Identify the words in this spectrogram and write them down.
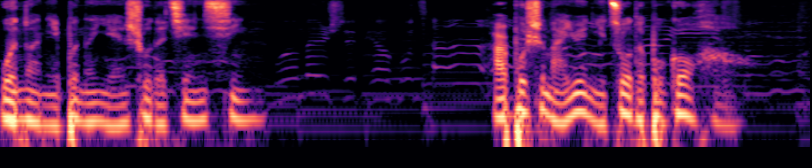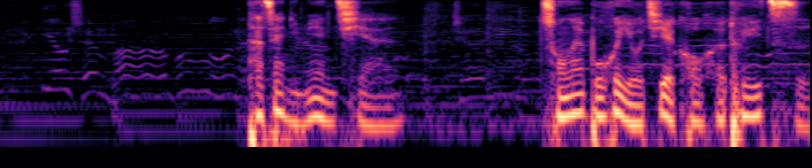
温暖你不能言说的艰辛，而不是埋怨你做的不够好。他在你面前，从来不会有借口和推辞，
